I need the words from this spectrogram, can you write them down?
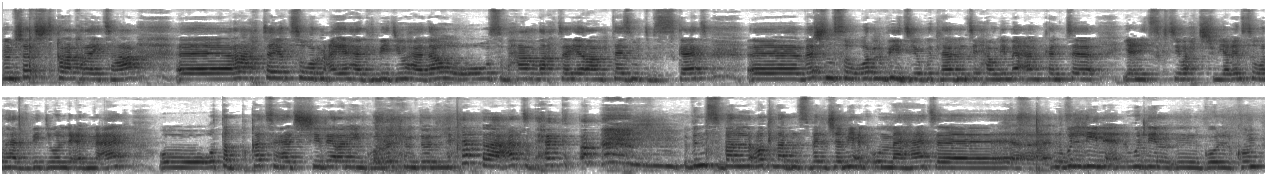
ما مشاتش تقرا قرايتها آه راه حتى هي تصور معايا هذا الفيديو هذا وسبحان الله حتى هي راه التزمت بالسكات باش نصور الفيديو قلت لها بنتي حاولي ما امكن يعني تسكتي واحد شوية غير نصور هذا الفيديو ونلعب معاك. وطبقت هذا الشيء اللي راني نقوله الحمد لله. راه تضحك. بالنسبة للعطلة بالنسبة لجميع الأمهات آه، نولي نولي نقول لكم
